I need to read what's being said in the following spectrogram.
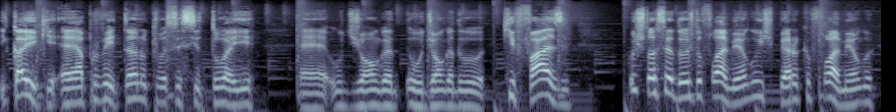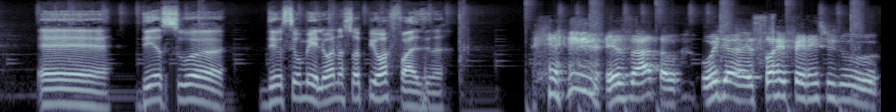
e Kaique, é, aproveitando que você citou aí é, o Djonga, o Djonga do que fase, os torcedores do Flamengo esperam que o Flamengo é, dê sua dê o seu melhor na sua pior fase, né? Exato. Hoje é só referências do,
